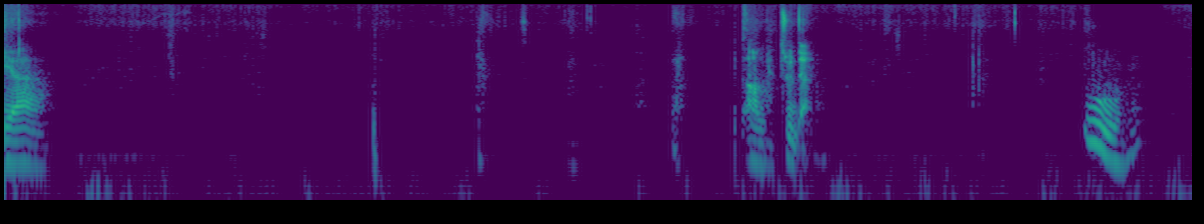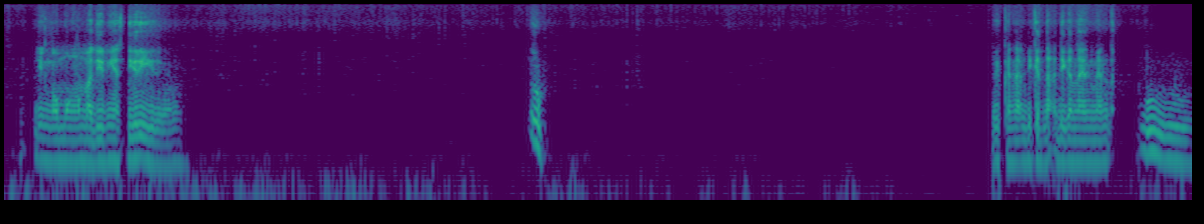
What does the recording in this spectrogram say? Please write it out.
Ya, amat sudah. Uh, dia ngomong sama dirinya sendiri gitu kan. Uh, dikena dikena dikenain men. Uh,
